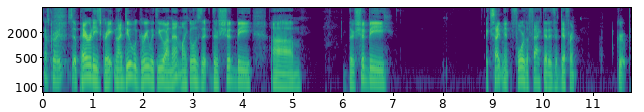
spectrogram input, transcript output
That's great. So parody's great, and I do agree with you on that, Michael. Is that there should be, um, there should be excitement for the fact that it's a different group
